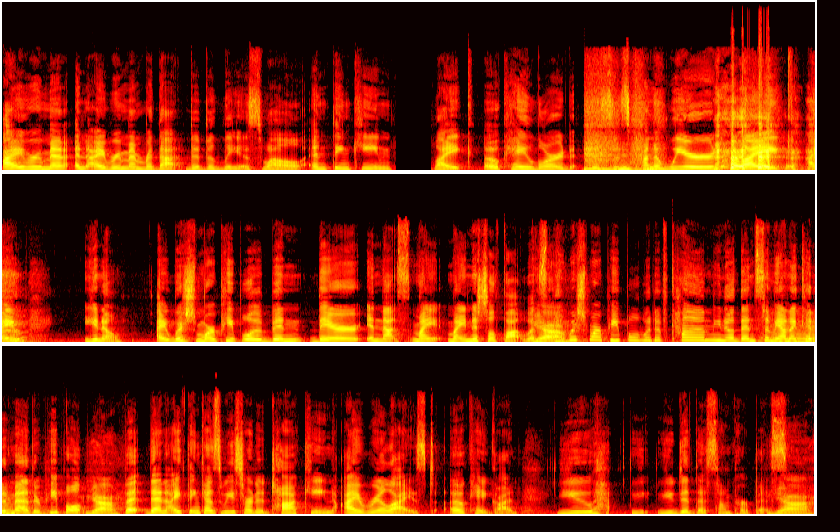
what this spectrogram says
I remember, and I remember that vividly as well, and thinking, like, okay, Lord, this is kind of weird. Like, I'm you know, I wish more people had been there in that my my initial thought was yeah. I wish more people would have come, you know, then Savannah mm-hmm. could have met other people. Yeah. But then I think as we started talking, I realized, okay, God, you you did this on purpose. Yeah.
